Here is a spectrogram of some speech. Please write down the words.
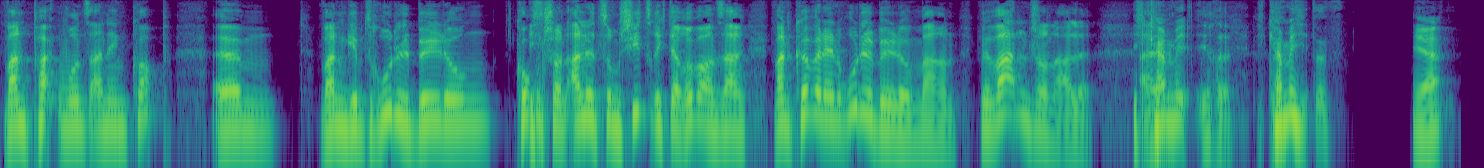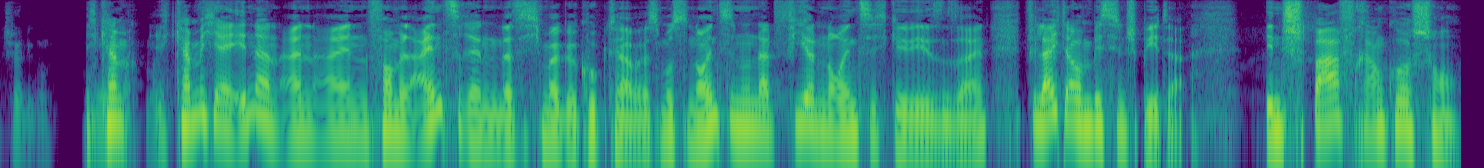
Wann packen wir uns an den Kopf? Ähm, wann gibt's Rudelbildung? Gucken schon alle zum Schiedsrichter rüber und sagen, wann können wir denn Rudelbildung machen? Wir warten schon alle. Ich kann mich- irre. Ich kann mich, Das, ja, Entschuldigung. Ich kann, ich kann mich erinnern an ein Formel-1-Rennen, das ich mal geguckt habe. Es muss 1994 gewesen sein. Vielleicht auch ein bisschen später. In Spa-Francorchamps.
